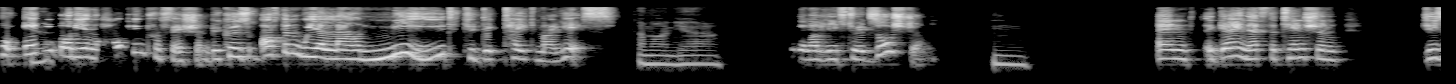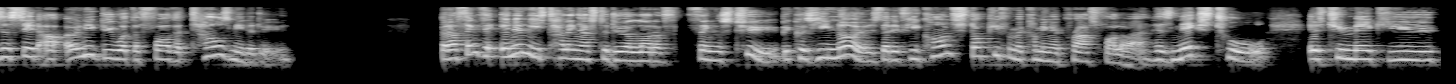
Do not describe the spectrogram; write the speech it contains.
for Yeah. anybody in the helping profession because often we allow need to dictate my yes. Come on. Yeah. Then that leads to exhaustion. Mm. And again, that's the tension. Jesus said, I only do what the Father tells me to do. But I think the enemy is telling us to do a lot of things too, because he knows that if he can't stop you from becoming a Christ follower, his next tool is to make you,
